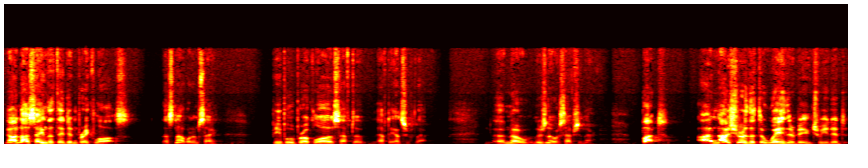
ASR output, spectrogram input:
Now, I'm not saying that they didn't break laws. That's not what I'm saying. People who broke laws have to, have to answer for that. Uh, no, there's no exception there. But I'm not sure that the way they're being treated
